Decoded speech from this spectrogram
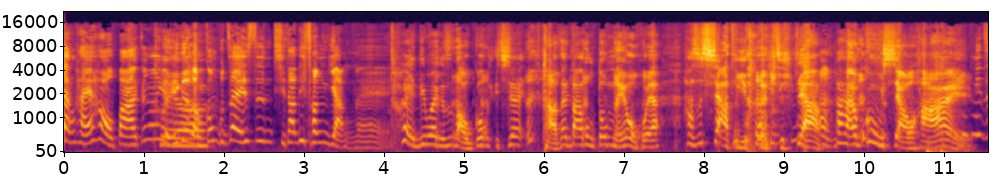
痒还好吧？刚刚有一个老公不在，是其他地方痒哎、欸。对，另外一个是老公现在卡在大陆都没有回来，他是下体很痒，他还要顾小孩。你只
